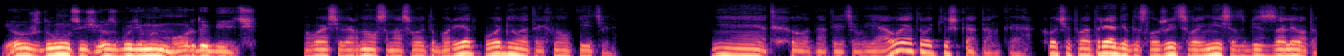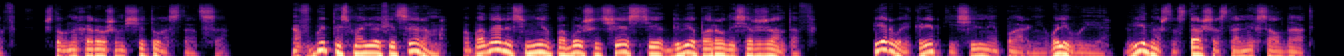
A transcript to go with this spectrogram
«Я уж думал, сейчас будем им морды бить». Вася вернулся на свой табурет, поднял и отряхнул китель. «Нет», — холодно ответил я, — «у этого кишка тонка. Хочет в отряде дослужить свой месяц без залетов, чтобы на хорошем счету остаться». В бытность мою офицером попадались мне по большей части две породы сержантов. Первые — крепкие, сильные парни, волевые. Видно, что старше остальных солдат.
